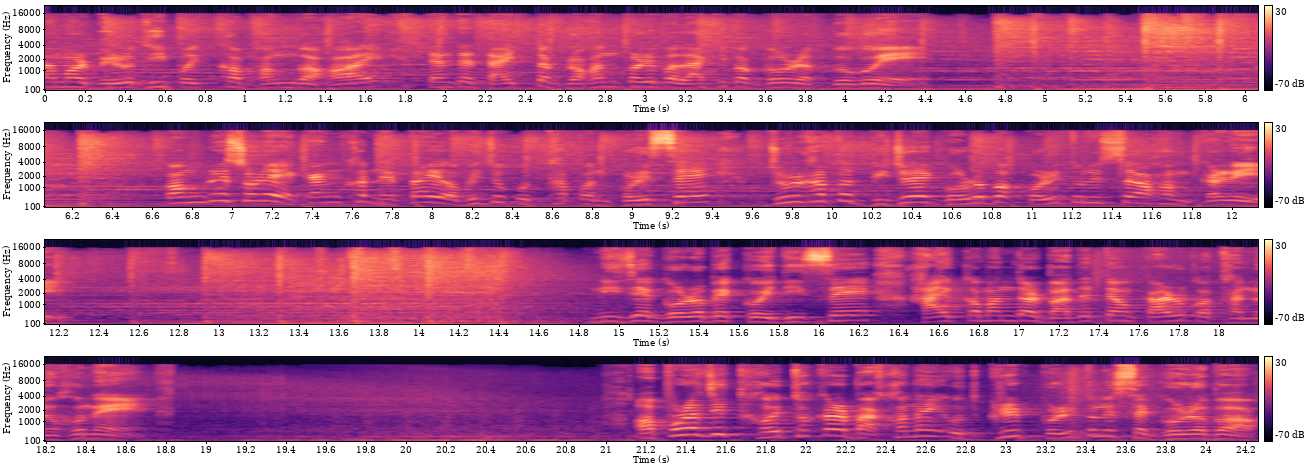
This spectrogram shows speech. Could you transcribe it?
নামৰ বিৰোধী পক্ষ ভংগ হয় তেন্তে দায়িত্ব গ্ৰহণ কৰিব লাগিব গৌৰৱ গগৈয়ে। কংগ্ৰেছৰে একাংশ নেতাই অভিযোগ উত্থাপন কৰিছে যোৰহাটত বিজয়ে গৌৰৱক কৰি তুলিছে অহংকাৰী। নিজে গৌৰৱে কৈ দিছে হাইকমাণ্ডৰ বাদে তেওঁ কাৰো কথা নুশুনে। অপৰাজিত হৈ থকাৰ বাসনাই উদ্গ্ৰীৱ কৰি তুলিছে গৌৰৱক।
